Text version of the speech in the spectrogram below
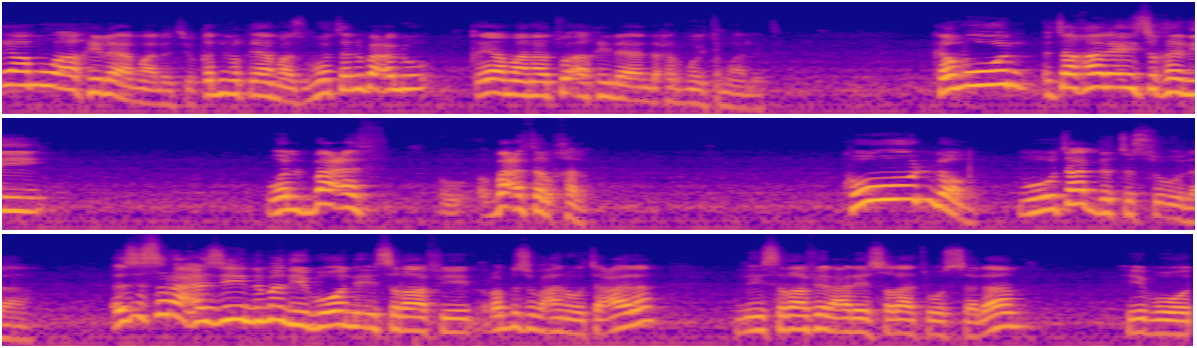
قيامه اخيلا مالتي قدم قيامه زموت نبعلو قياماناتو اخيلا عند حرمويت مالتي كمون تخال سخني والبعث بعث الخلق كلهم موتادة السؤولة إذا صراحة زين من يبون إسرافيل رب سبحانه وتعالى إسرافيل عليه الصلاة والسلام يبو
